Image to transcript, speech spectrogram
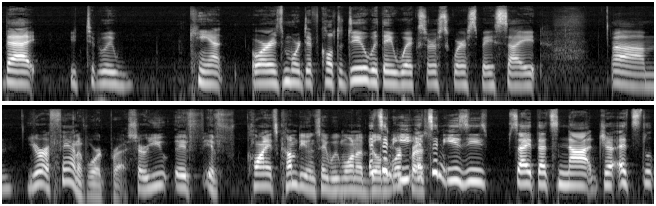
that you typically can't or is more difficult to do with a Wix or Squarespace site. Um, You're a fan of WordPress. Are you if if clients come to you and say we want to build it's an e- WordPress? it's an easy site that's not just it's l-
